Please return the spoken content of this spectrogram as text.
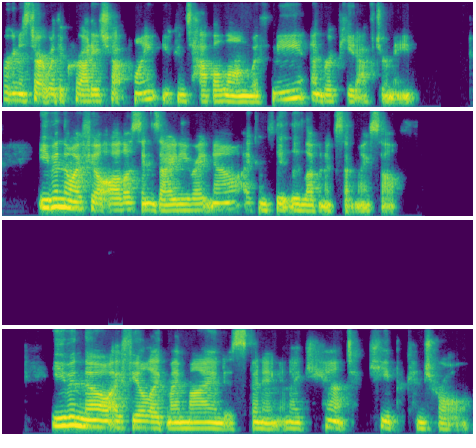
We're going to start with a karate chop point. You can tap along with me and repeat after me. Even though I feel all this anxiety right now, I completely love and accept myself. Even though I feel like my mind is spinning and I can't keep control.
